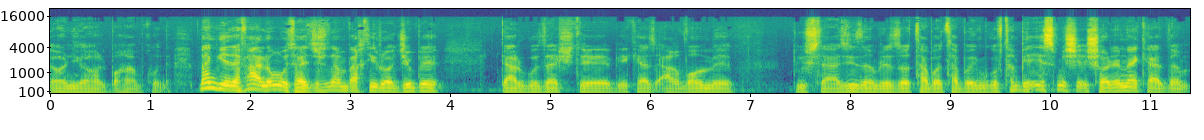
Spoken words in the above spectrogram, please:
دانیال با هم خونده. من یه دفعه الان متوجه شدم وقتی راجع به در گذشته یکی از اقوام دوست عزیزم رضا تبا تبایی می‌گفتم به اسمش اشاره نکردم.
